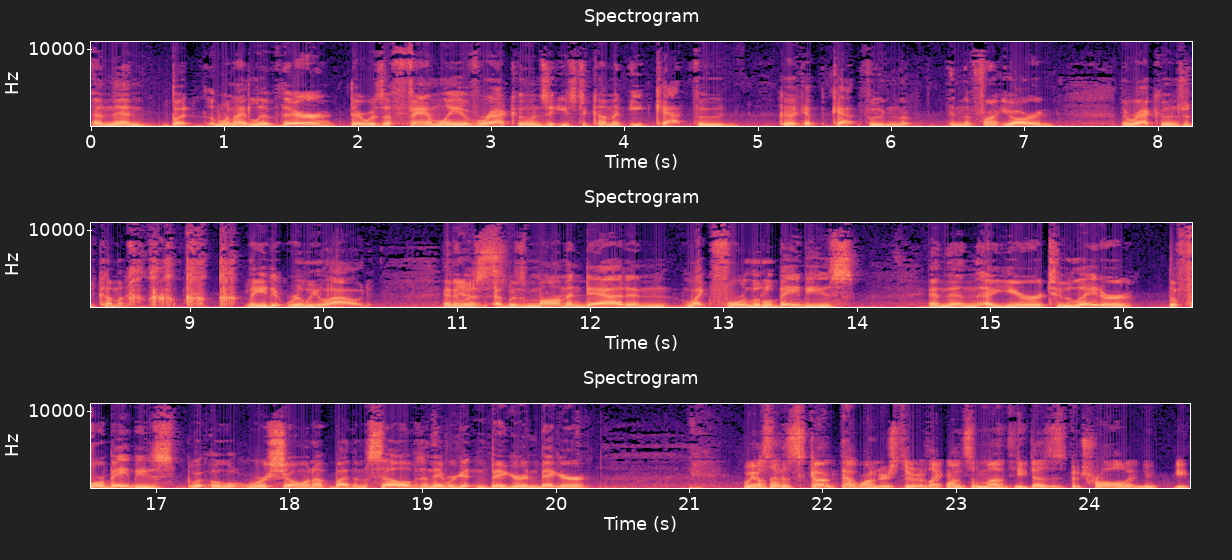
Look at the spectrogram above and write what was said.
And then, but when I lived there, there was a family of raccoons that used to come and eat cat food because I kept the cat food in the in the front yard. The raccoons would come and they eat it really loud, and it was it was mom and dad and like four little babies, and then a year or two later. The four babies w- were showing up by themselves, and they were getting bigger and bigger. We also have a skunk that wanders through. Like once a month, he does his patrol, and you, you,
